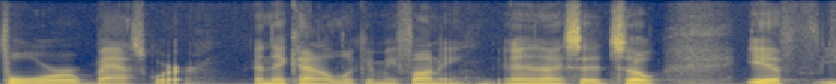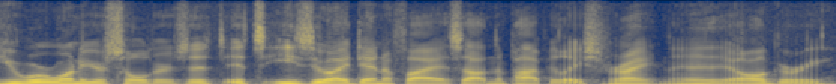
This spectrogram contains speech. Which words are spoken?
for mask wear? and they kind of look at me funny. And I said, "So, if you were one of your soldiers, it, it's easy to identify us out in the population, right?" And they all agree.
